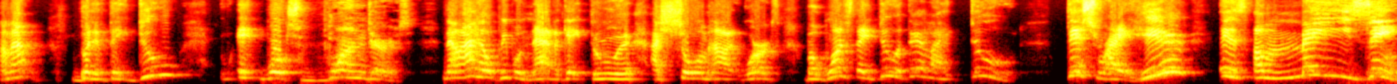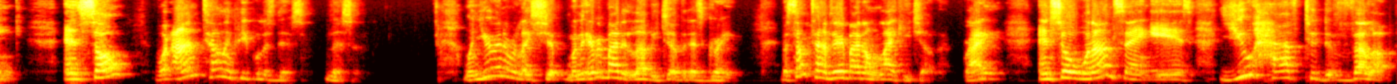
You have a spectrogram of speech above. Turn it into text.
I'm out. But if they do, it works wonders. Now, I help people navigate through it, I show them how it works. But once they do it, they're like, dude, this right here is amazing. And so, what I'm telling people is this listen, when you're in a relationship, when everybody love each other, that's great. But sometimes everybody don't like each other, right? And so what I'm saying is you have to develop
